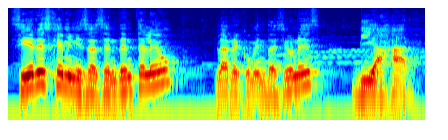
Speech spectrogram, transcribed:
si eres Géminis ascendente Leo, la recomendación es viajar.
